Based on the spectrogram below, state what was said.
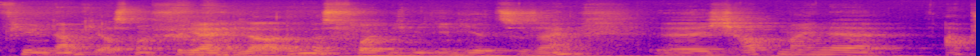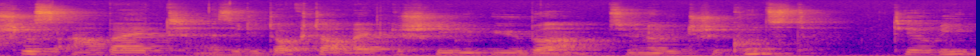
Vielen Dank erstmal für die Einladung, es freut mich mit Ihnen hier zu sein. Äh, ich habe meine Abschlussarbeit, also die Doktorarbeit geschrieben über psychoanalytische Kunsttheorie.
